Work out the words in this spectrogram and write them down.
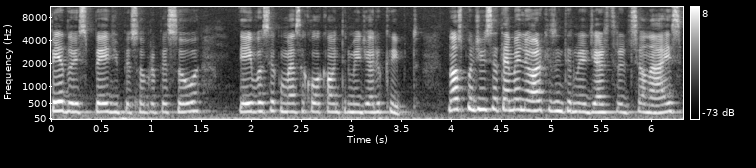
P2P de pessoa para pessoa. E aí você começa a colocar um intermediário cripto. Nosso ponto de vista é até melhor que os intermediários tradicionais,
